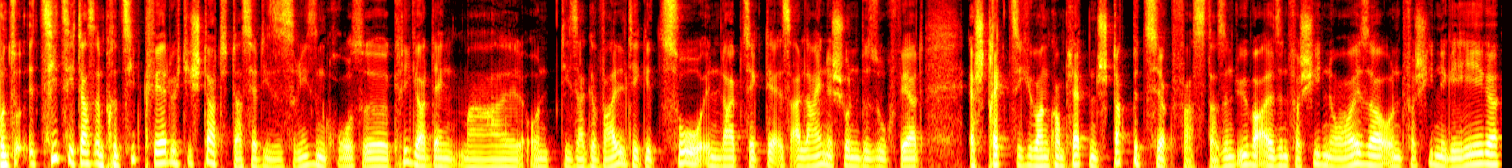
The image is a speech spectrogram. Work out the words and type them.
und so zieht sich das im Prinzip quer durch die Stadt. Das ist ja dieses riesengroße Kriegerdenkmal und dieser gewaltige Zoo in Leipzig, der ist alleine schon Besuch wert. Er streckt sich über einen kompletten Stadtbezirk fast. Da sind überall sind verschiedene Häuser und verschiedene Gehege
